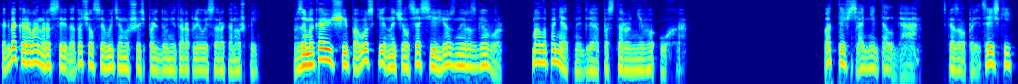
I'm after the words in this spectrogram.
Когда караван рассредоточился, вытянувшись по льду неторопливой сороконожкой, в замыкающей повозке начался серьезный разговор, малопонятный для постороннего уха. — Вот и вся недолга, — сказал полицейский,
